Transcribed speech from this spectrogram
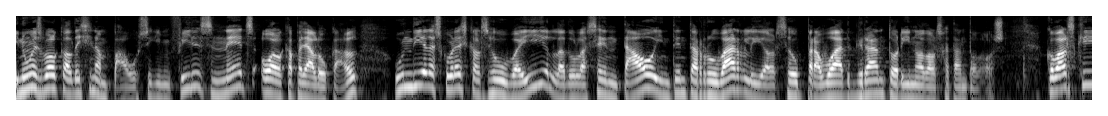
i només vol que el deixin en pau, siguin fills, nets o el capellà local. Un dia descobreix que el seu veí, l'adolescent Tao, intenta robar-li el seu preuat Gran Torino del 72. Kowalski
